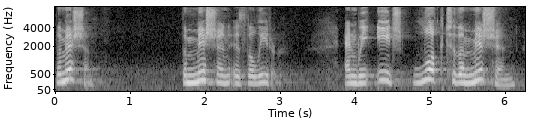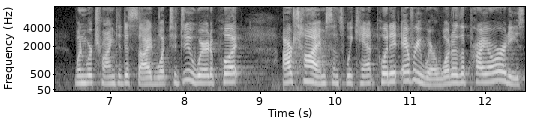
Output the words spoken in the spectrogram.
the mission. The mission is the leader. And we each look to the mission when we're trying to decide what to do, where to put our time since we can't put it everywhere. What are the priorities?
